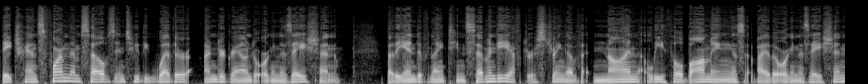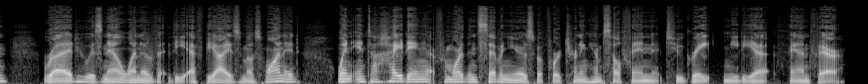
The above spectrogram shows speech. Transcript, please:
they transformed themselves into the Weather Underground organization. By the end of 1970, after a string of non-lethal bombings by the organization, Rudd, who is now one of the FBI's most wanted, went into hiding for more than seven years before turning himself in to great media fanfare.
